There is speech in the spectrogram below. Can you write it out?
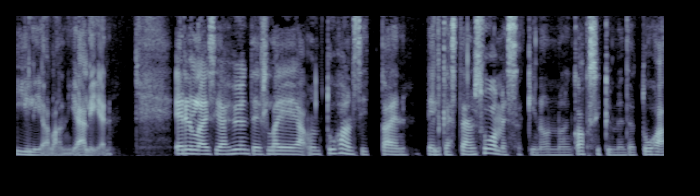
hiilijalanjäljen. Erilaisia hyönteislajeja on tuhansittain, pelkästään Suomessakin on noin 20 000.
